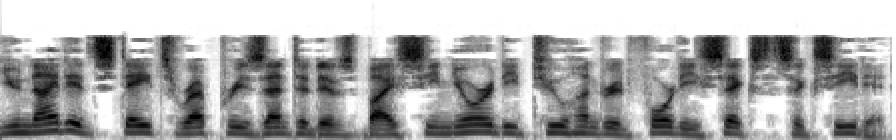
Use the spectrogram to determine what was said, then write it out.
United States Representatives by seniority 246th succeeded.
